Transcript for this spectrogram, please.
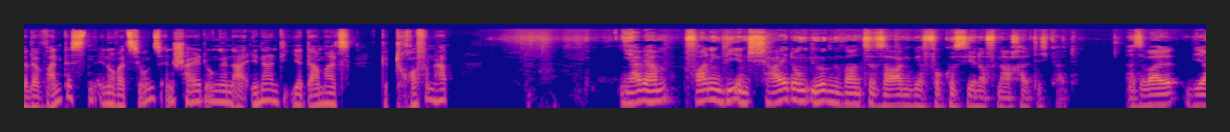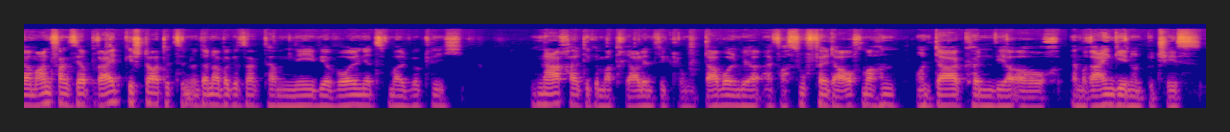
relevantesten Innovationsentscheidungen erinnern, die ihr damals getroffen habt? Ja, wir haben vor allen Dingen die Entscheidung irgendwann zu sagen, wir fokussieren auf Nachhaltigkeit. Also weil wir am Anfang sehr breit gestartet sind und dann aber gesagt haben, nee, wir wollen jetzt mal wirklich nachhaltige Materialentwicklung. Da wollen wir einfach Suchfelder aufmachen und da können wir auch ähm, reingehen und Budgets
